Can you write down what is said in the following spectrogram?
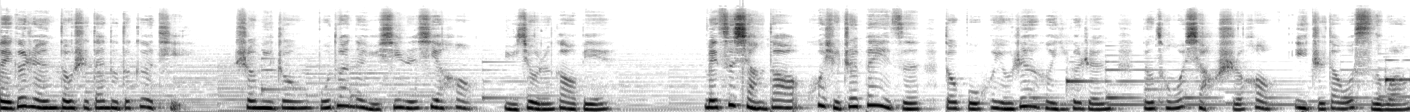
每个人都是单独的个体，生命中不断的与新人邂逅，与旧人告别。每次想到，或许这辈子都不会有任何一个人能从我小时候一直到我死亡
